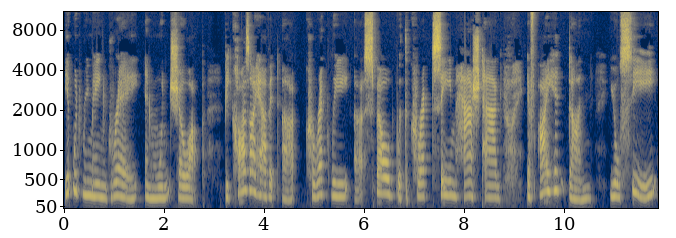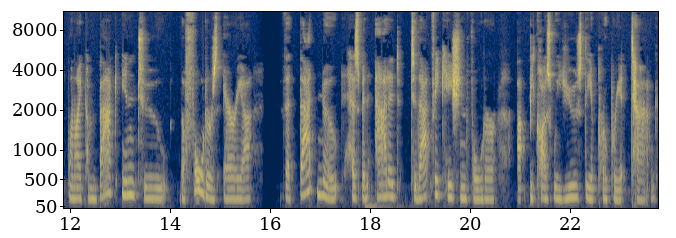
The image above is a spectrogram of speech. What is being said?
it would remain gray and wouldn't show up. Because I have it uh, correctly uh, spelled with the correct same hashtag, if I hit done, you'll see when I come back into the folders area that that note has been added to that vacation folder uh, because we used the appropriate tag.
